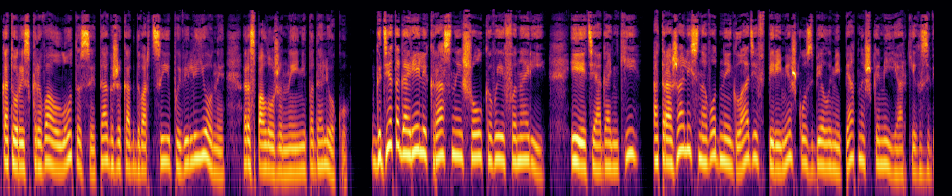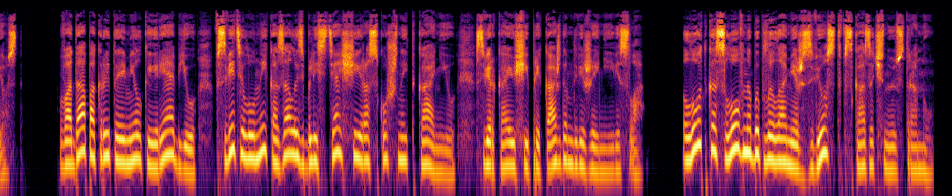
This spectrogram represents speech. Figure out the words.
который скрывал лотосы так же, как дворцы и павильоны, расположенные неподалеку. Где-то горели красные шелковые фонари, и эти огоньки отражались на водной глади вперемешку с белыми пятнышками ярких звезд. Вода, покрытая мелкой рябью, в свете луны казалась блестящей роскошной тканью, сверкающей при каждом движении весла. Лодка словно бы плыла меж звезд в сказочную страну.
